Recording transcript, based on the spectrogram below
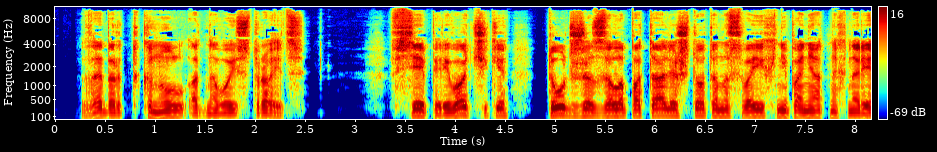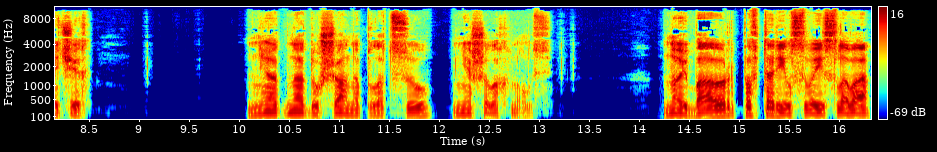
— Вебер ткнул одного из троиц. Все переводчики тут же залопотали что-то на своих непонятных наречиях. Ни одна душа на плацу не шелохнулась. Нойбауэр повторил свои слова.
